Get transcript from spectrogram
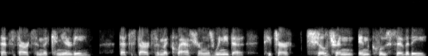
that starts in the community, that starts in the classrooms. We need to teach our children inclusivity,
